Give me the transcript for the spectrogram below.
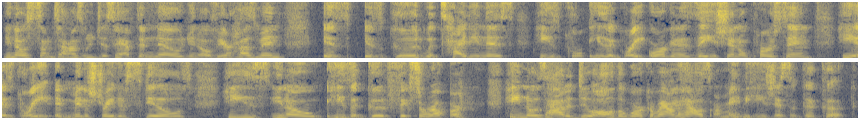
You know, sometimes we just have to know, you know, if your husband is is good with tidiness, he's gr- he's a great organizational person, he has great administrative skills, he's, you know, he's a good fixer upper. He knows how to do all the work around the house or maybe he's just a good cook.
